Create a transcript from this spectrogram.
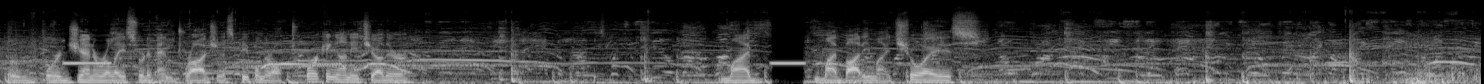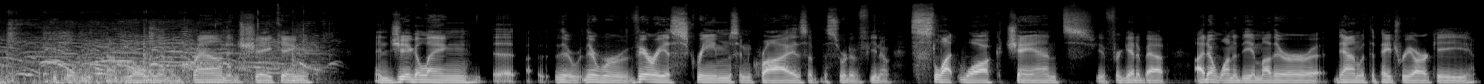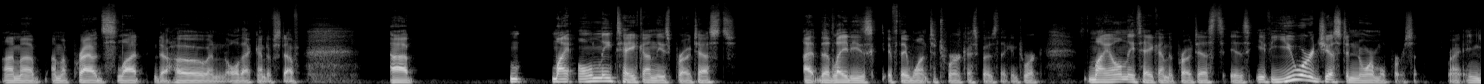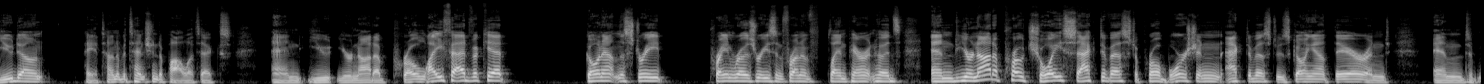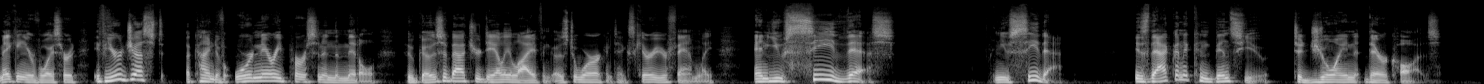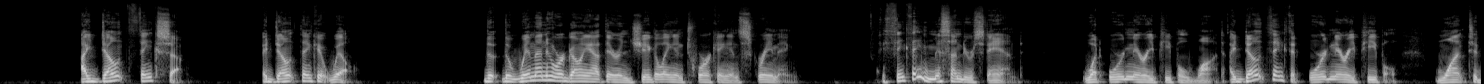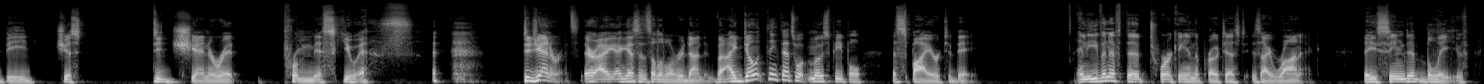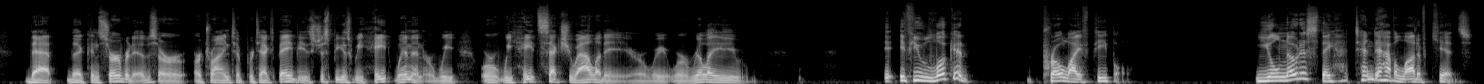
or, or generally sort of androgynous people, and they're all twerking on each other. My, my body, my choice. People kind of rolling on the ground and shaking and jiggling. Uh, there, there were various screams and cries of the sort of, you know, slut walk chants. You forget about I don't want to be a mother, down with the patriarchy, I'm a, I'm a proud slut and a hoe and all that kind of stuff. Uh, m- my only take on these protests, uh, the ladies, if they want to twerk, I suppose they can twerk. My only take on the protests is if you are just a normal person, right, and you don't pay a ton of attention to politics, and you, you're not a pro life advocate going out in the street praying rosaries in front of Planned Parenthoods, and you're not a pro-choice activist, a pro-abortion activist who's going out there and and making your voice heard. If you're just a kind of ordinary person in the middle who goes about your daily life and goes to work and takes care of your family, and you see this, and you see that, is that going to convince you to join their cause? I don't think so. I don't think it will the, the women who are going out there and jiggling and twerking and screaming, I think they misunderstand what ordinary people want. I don't think that ordinary people want to be just degenerate, promiscuous degenerates. There, I, I guess it's a little redundant, but I don't think that's what most people aspire to be. And even if the twerking and the protest is ironic, they seem to believe that the conservatives are, are trying to protect babies just because we hate women or we, or we hate sexuality or we, we're really. If you look at pro life people, you'll notice they tend to have a lot of kids.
